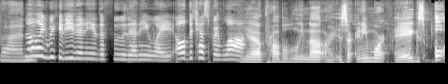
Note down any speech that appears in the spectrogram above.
then. Not like we could eat any of the food anyway. All the chests were locked. Yeah, probably not. All right, is there any more eggs? Oh,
